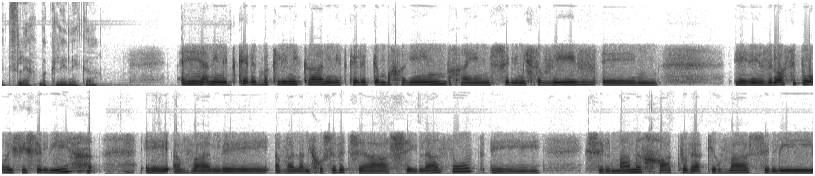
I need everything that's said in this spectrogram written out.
אצלך בקליניקה? אני נתקלת בקליניקה, אני נתקלת גם בחיים, בחיים שלי מסביב. זה לא הסיפור האישי שלי, אה, אבל, אה, אבל אני חושבת שהשאלה הזאת אה, של מה המרחק והקרבה שלי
